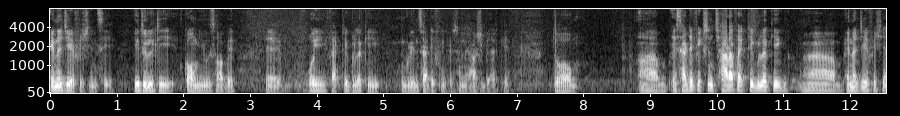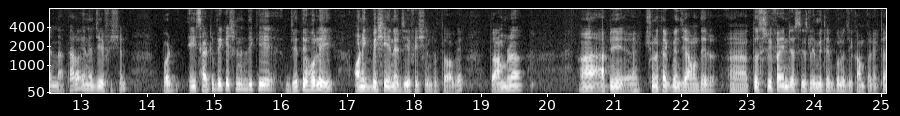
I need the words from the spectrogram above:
এনার্জি এফিসিয়েন্সি ইউটিলিটি কম ইউজ হবে। ওই ফ্যাক্টরিগুলো কি গ্রিন সার্টিফিকেশনে আসবে আর কি। তো এই সার্টিফিকেশন ছাড়া ফ্যাক্টরিগুলো কি এনার্জি এফিশিয়েন্ট না, তারাও এনার্জি এফিশিয়েন্ট বাট এই সার্টিফিকেশনের দিকে যেতে হলেই অনেক বেশি এনার্জি এফিশিয়েন্ট হতে হবে। তো আমরা আপনি শুনে থাকবেন যে আমাদের তসরিফা ইন্ডাস্ট্রিজ লিমিটেড বলে যে কোম্পানিটা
